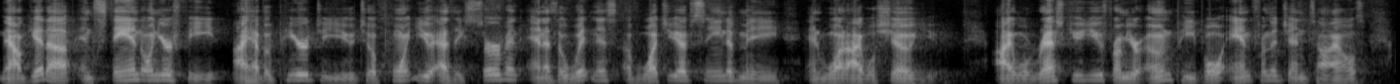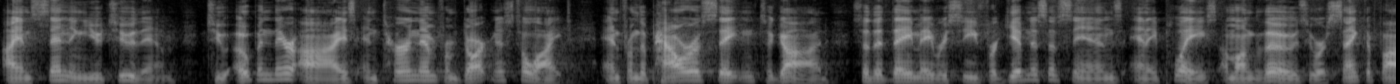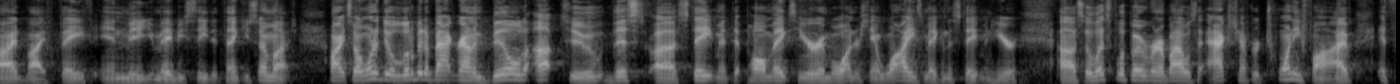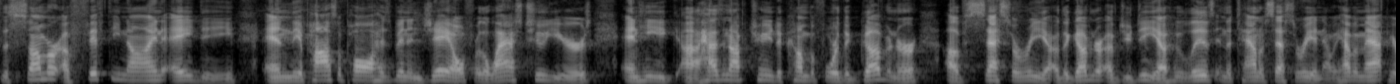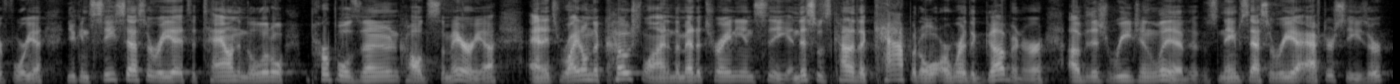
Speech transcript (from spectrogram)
Now get up and stand on your feet. I have appeared to you to appoint you as a servant and as a witness of what you have seen of me and what I will show you. I will rescue you from your own people and from the Gentiles. I am sending you to them to open their eyes and turn them from darkness to light and from the power of Satan to God, so that they may receive forgiveness of sins and a place among those who are sanctified by faith in me. You may be seated. Thank you so much. All right, so I want to do a little bit of background and build up to this uh, statement that Paul makes here, and we'll understand why he's making the statement here. Uh, so let's flip over in our Bibles to Acts chapter 25. It's the summer of 59 AD, and the Apostle Paul has been in jail for the last two years, and he uh, has an opportunity to come before the governor of Caesarea, or the governor of Judea, who lives in the town of Caesarea. Now, we have a map here for you. You can see Caesarea. It's a town in the little purple zone called Samaria and it's right on the coastline of the Mediterranean Sea. And this was kind of the capital or where the governor of this region lived. It was named after Caesar,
